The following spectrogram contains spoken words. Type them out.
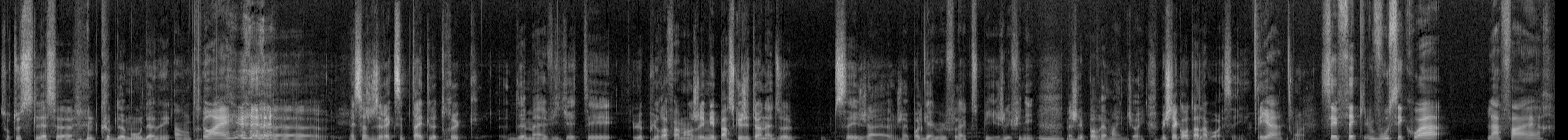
Surtout si tu laisses euh, une coupe de mots d'années entre. Ouais. Euh, mais ça, je dirais que c'est peut-être le truc de ma vie qui a été le plus rough à manger, mais parce que j'étais un adulte, tu sais, j'a- j'avais pas le gag reflex, puis je l'ai fini, Mhm. mais je l'ai pas vraiment enjoy. Mais j'étais content de l'avoir essayé. Yeah. Ouais. C'est fait que vous, c'est quoi l'affaire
